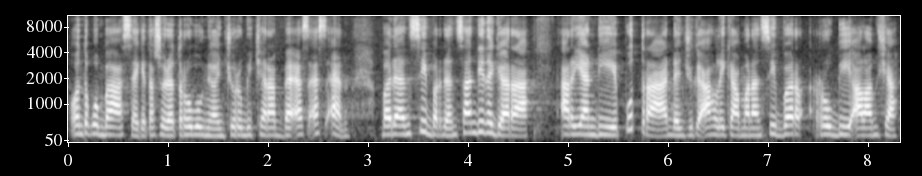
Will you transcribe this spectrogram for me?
Untuk membahasnya kita sudah terhubung dengan juru bicara BSSN, Badan Siber dan Sandi Negara, Ariandi Putra dan juga ahli keamanan siber Ruby Alamsyah.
